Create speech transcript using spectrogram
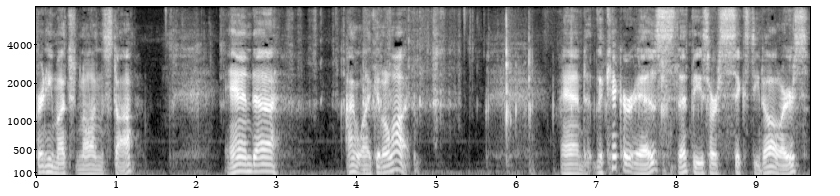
pretty much nonstop. And uh, I like it a lot. And the kicker is that these are $60,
